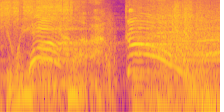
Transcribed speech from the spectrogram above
kept waiting, huh? Go!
